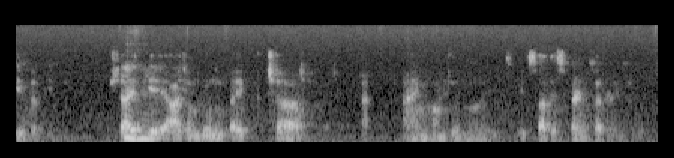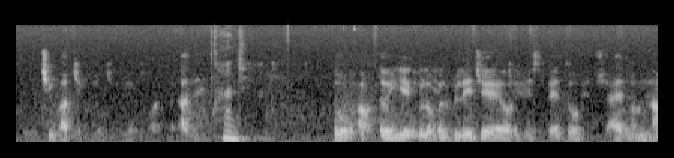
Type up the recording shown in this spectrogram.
ये करते हैं शायद कि आज हम दोनों का एक अच्छा टाइम हम जो एक साथ स्पेंड कर रहे हैं। अच्छी बातें हम लोग रिकॉर्ड करा दें। हाँ जी। तो अब तो ये ग्लोबल विलेज है और इस पे तो शायद हम ना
